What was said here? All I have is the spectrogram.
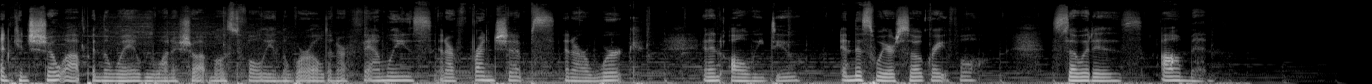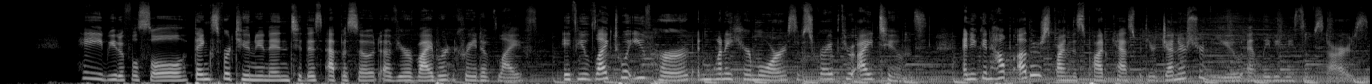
and can show up in the way we want to show up most fully in the world, in our families, in our friendships, in our work, and in all we do. In this, we are so grateful so it is. Amen. Hey, beautiful soul. Thanks for tuning in to this episode of Your Vibrant Creative Life. If you liked what you've heard and want to hear more, subscribe through iTunes. And you can help others find this podcast with your generous review and leaving me some stars.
